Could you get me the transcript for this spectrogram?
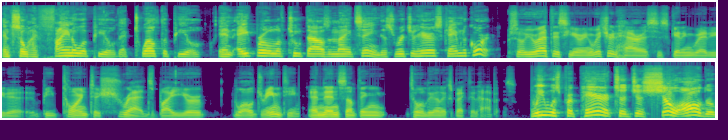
And so my final appeal, that 12th appeal in April of 2019, this Richard Harris came to court. So you're at this hearing. Richard Harris is getting ready to be torn to shreds by your, well, dream team. And then something totally unexpected happens. We was prepared to just show all the,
